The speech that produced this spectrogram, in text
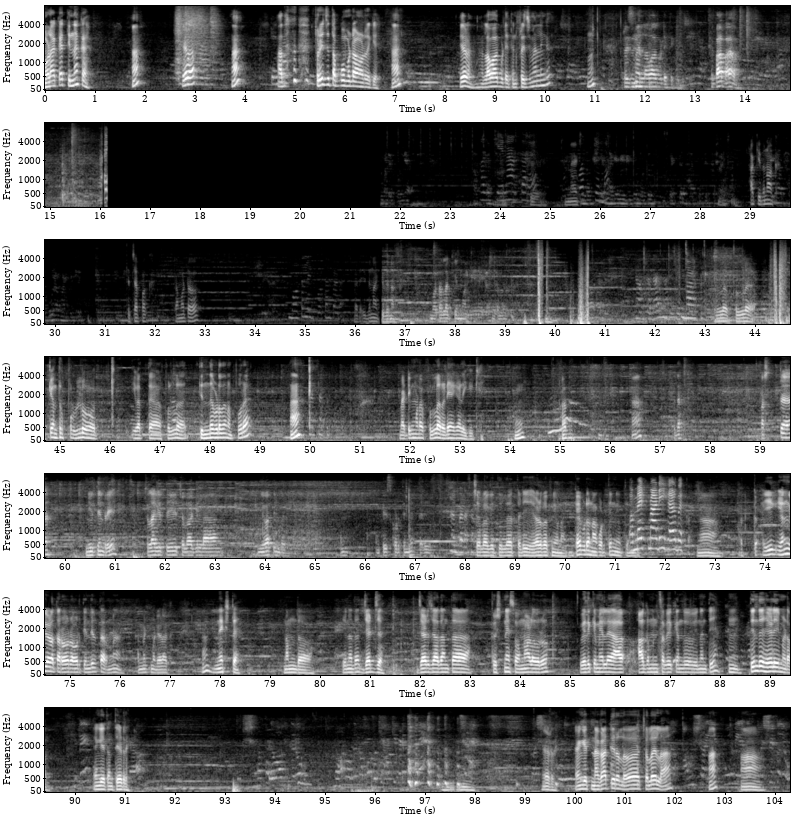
ನೋಡಾಕ, ತಿನ್ನಕ? ಹಾಂ? ಹೇಳ. ಹಾಂ? ಅದು ಫ್ರಿಜ್ ತಪ್ಕೊಂಬಿಟ್ಟ ನೋಡ್ರಿಕೆ ಹಾಂ? ಹೇಳ ಲವ್ ಆಗ್ಬಿಟ್ಟೈತೇನು ಫ್ರಿಜ್ ಮೇಲೆ ನಿಂಗೆ? ಹ್ಞೂ ಫ್ರಿಜ್ ಮೇಲೆ ಲವ್ ಆಗ್ಬಿಟ್ಟೈತಿ ಬಾ ಬಾ. ನೆಕ್ಸ್ಟ್ ಹಾಕಿ ಇದನ್ನು ಹಾಕು. ಕೆಚಪ್ ಹಾಕ. ಟೊಮೊಟೊ. ಬೇಡ ಇದನ್ನ ಹಾಕಿ. ಇದನ್ನ ಬಾಟಲ್ ಹಾಕಿ ಏನು ಮಾಡ್ತೀವಿ ಫುಲ್ಲ ಫುಲ್ಲ ಅಂತೂ ಫುಲ್ಲು ಇವತ್ತು ಫುಲ್ ತಿಂದ ಬಿಡೋದನ ಪೂರ? ಹಾಂ ಬ್ಯಾಟಿಂಗ್ ಮಾಡೋಕೆ ಫುಲ್ಲ ರೆಡಿ ಆಗ್ಯಾಳ ಈಗಕ್ಕೆ ಹ್ಞೂ ಹೌದು ಹಾಂ? ಅದ. ಫಸ್ಟ್ ನೀವು ತಿನ್ನಿರಿ ಚಲೋ ಆಗೈತಿ ಚಲೋ ಆಗಿಲ್ಲ ನೀವ ತಿನ್ಬೇಕು ಒಂದು ಪೀಸ್ ಕೊಡ್ತೀನಿ ತಡಿ. ಚಲೋ ಆಗೈತಿಲ್ಲ ತಡಿ ಹೇಳ್ಬೇಕು ನೀವು ನಾನು. ಕೈ ಬಿಡು ನಾ ಕೊಡ್ತೀನಿ ನೀವು ತಿನ್ನಿ ಮಾಡಿ ಹೇಳಬೇಕು. ಹಾಂ. ಅಕ್ಕ ಈಗ ಹೆಂಗೆ ಹೇಳ್ತಾರ ಅವ್ರು ಅವ್ರು ತಿಂದಿರ್ತಾರನ? ಕಮೆಂಟ್ ಮಾಡಿ ಹೇಳಕ್ಕೆ ಹಾಂ ನೆಕ್ಸ್ಟ್ ನಮ್ದು ಏನದ? ಜಡ್ಜ್. ಜಡ್ಜ್ ಆದಂಥ ಕೃಷ್ಣೇ ಸೋಮನಾಳ್ ಅವರು ವೇದಿಕೆ ಮೇಲೆ ಆಗಮನಿಸಬೇಕೆಂದು ವಿನಂತಿ. ಹ್ಞೂ ತಿಂದು ಹೇಳಿ ಮೇಡಮ್ ಹೆಂಗೈತೆ ಅಂತ ಹೇಳ್ರಿ. ಹೇಳ್ರಿ. ಹೆಂಗೈತಿ? ನಗಾತಿರಲ್ಲ? ಚಲೋ ಇಲ್ಲ? ಹಾಂ? ಹಾಂ.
